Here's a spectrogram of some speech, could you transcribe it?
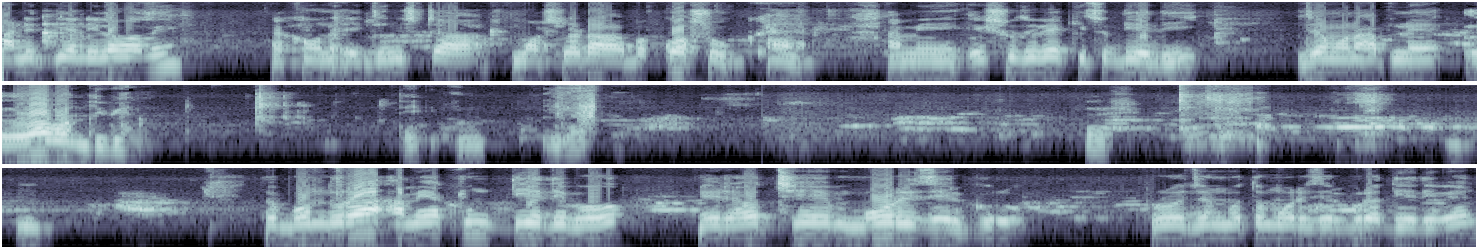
পানি দিয়ে নিলাম আমি। এখন এই জিনিসটা, মশলাটা বা কষুক হ্যাঁ আমি এই সুযোগে কিছু দিয়ে দিই। যেমন আপনি লবণ দিবেন। তে- বন্ধুরা, আমি এখন দিয়ে দেব, এটা হচ্ছে মরিচের গুঁড়ো। প্রয়োজন মতো মরিচের গুঁড়া দিয়ে দিবেন।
